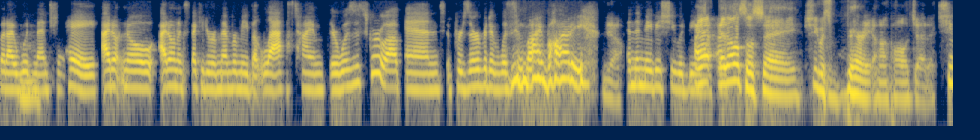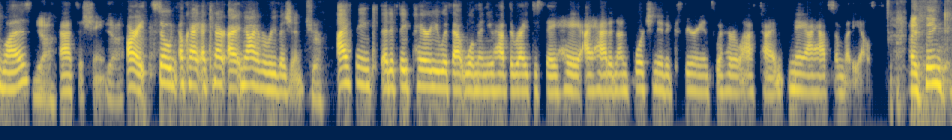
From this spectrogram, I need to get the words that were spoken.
but I would Mhm. mention, hey, I don't know, I don't expect you to remember me, but last time there was a screw up and the preservative was in my body. Yeah. And then maybe she would be. I, I'd also say she was very unapologetic. she was? Yeah, That's a shame. yeah, All right. So, okay, I can, I, now I have a revision. sure. I think that if they pair you with that woman, you have the right to say, hey, I had an unfortunate experience with her last time. May I have somebody else? I think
